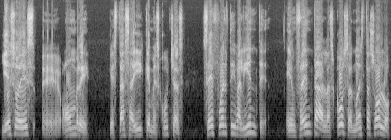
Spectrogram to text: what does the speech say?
Y eso es, eh, hombre, que estás ahí, que me escuchas, sé fuerte y valiente, enfrenta a las cosas, no estás solo.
